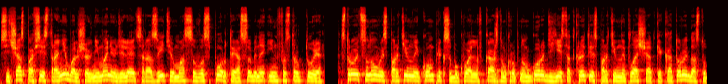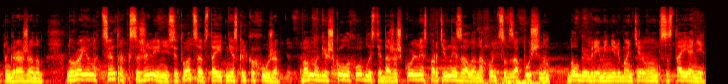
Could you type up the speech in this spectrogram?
Сейчас по всей стране большое внимание уделяется развитию массового спорта и особенно инфраструктуре. Строятся новые спортивные комплексы, буквально в каждом крупном городе есть открытые спортивные площадки, которые доступны горожанам. Но в районных центрах, к сожалению, ситуация обстоит несколько хуже. Во многих школах области даже школьные спортивные залы находятся в запущенном, долгое время не ремонтированном состоянии.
